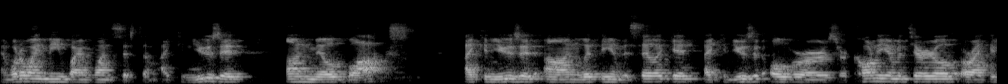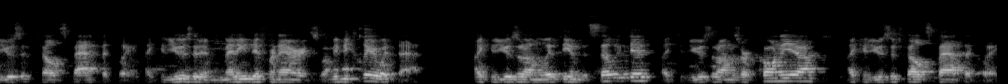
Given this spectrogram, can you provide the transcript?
And what do I mean by one system? I can use it on milled blocks I can use it on lithium disilicate. I can use it over zirconia materials, or I could use it feldspathically. I can use it in many different areas. So let me be clear with that. I could use it on lithium disilicate. I could use it on zirconia. I could use it feldspathically.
